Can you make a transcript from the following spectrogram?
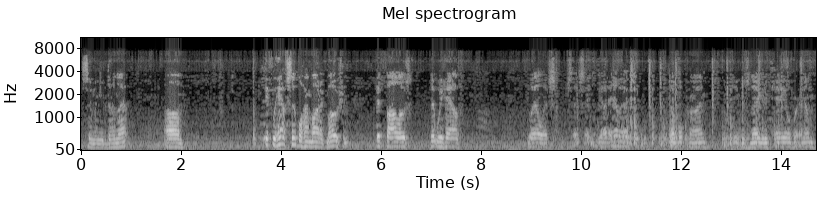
assuming you've done that. Um, if we have simple harmonic motion, it follows that we have, well, let's, let's say we've got mx double prime equals negative k over m.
